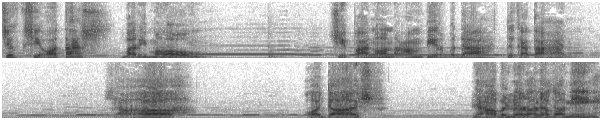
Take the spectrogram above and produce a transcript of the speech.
Cek si otas bari melong Cipanon hampir bedah tekatahan Syah otas. Nah bener anak kami.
